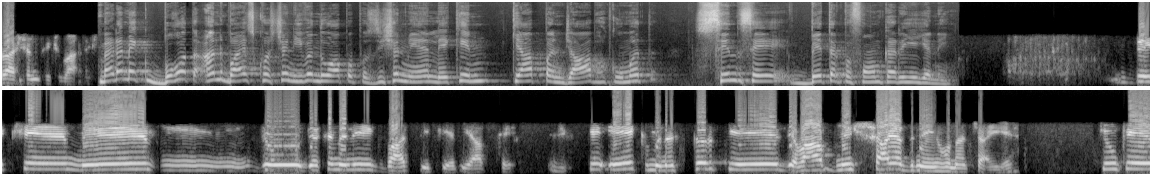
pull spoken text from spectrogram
راشن بھجوا رہے ہیں میڈم ایک بہت ان بائس کوشچن ایون دو آپ اپوزیشن میں ہیں لیکن کیا پنجاب حکومت سندھ سے بہتر پرفارم کر رہی ہے یا نہیں دیکھیں میں جو جیسے میں نے ایک بات کی تھی ابھی آپ سے۔ جی، کہ ایک منسٹر کے جواب میں شاید نہیں ہونا چاہیے، کیونکہ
